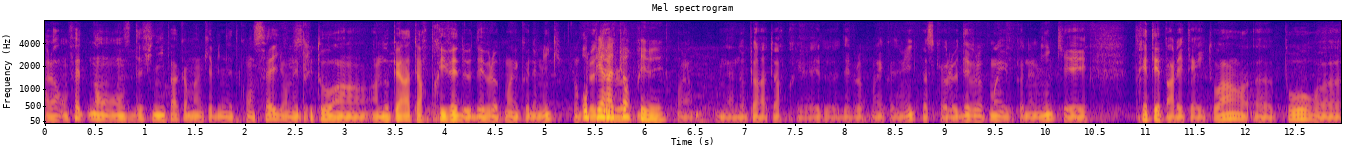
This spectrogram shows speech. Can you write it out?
Alors en fait, non, on ne se définit pas comme un cabinet de conseil, on est plutôt un, un opérateur privé de développement économique. Donc, Opérateur développe- privé. Voilà, on est un opérateur privé de développement économique parce que le développement économique est traité par les territoires euh, pour euh,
